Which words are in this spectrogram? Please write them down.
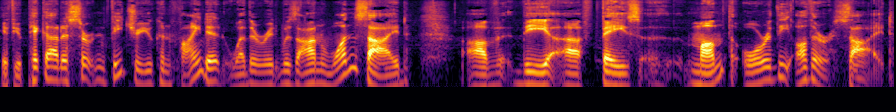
if you pick out a certain feature, you can find it whether it was on one side of the uh, phase uh, month or the other side.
